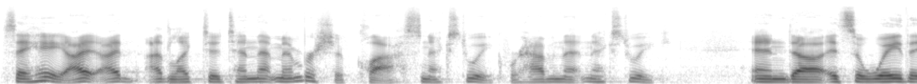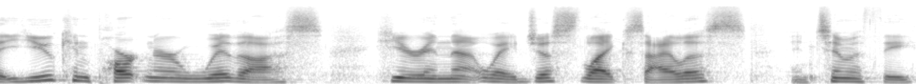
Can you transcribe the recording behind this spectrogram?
say, hey, I, would I'd like to attend that membership class next week. We're having that next week. And uh, it's a way that you can partner with us here in that way, just like Silas and Timothy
